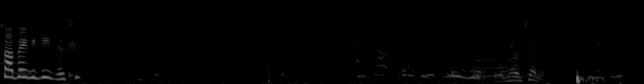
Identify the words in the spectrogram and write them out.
saw baby Jesus. Saw baby Jesus? I saw baby Jesus. Go run, tell him. Me too.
